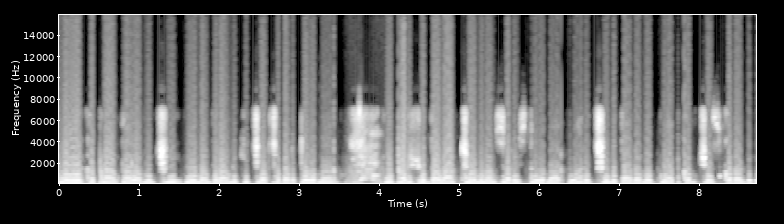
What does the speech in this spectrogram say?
అనేక ప్రాంతాల నుంచి మీ మందిరానికి చేర్చబడుతూ ఉన్నారు. ఈ పరిశుద్ధ వాక్యమును అనుసరిస్తూ ఉన్నారు. వారి జీవితాలను జ్ఞాపకం చేసుకోనండి.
